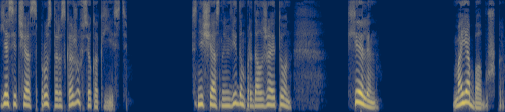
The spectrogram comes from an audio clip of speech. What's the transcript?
я сейчас просто расскажу все как есть». С несчастным видом продолжает он. «Хелен, моя бабушка.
